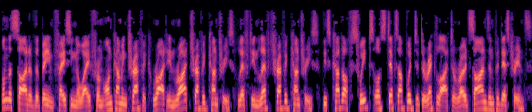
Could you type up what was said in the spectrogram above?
On the side of the beam facing away from oncoming traffic, right in right traffic countries, left in left traffic countries, this cutoff sweeps or steps upward to direct light to road signs and pedestrians.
